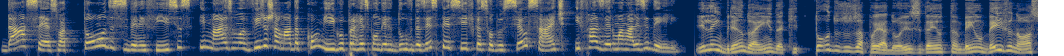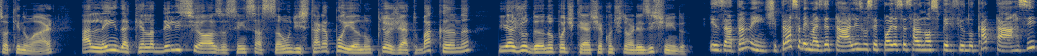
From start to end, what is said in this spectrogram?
dá acesso a todos esses benefícios e mais uma videochamada comigo para responder dúvidas específicas sobre o seu site e fazer uma análise dele. E lembrando ainda que todos os apoiadores ganham também um beijo nosso aqui no ar, além daquela deliciosa sensação de estar apoiando um projeto bacana e ajudando o podcast a continuar existindo. Exatamente. Para saber mais detalhes, você pode acessar o nosso perfil no Catarse,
